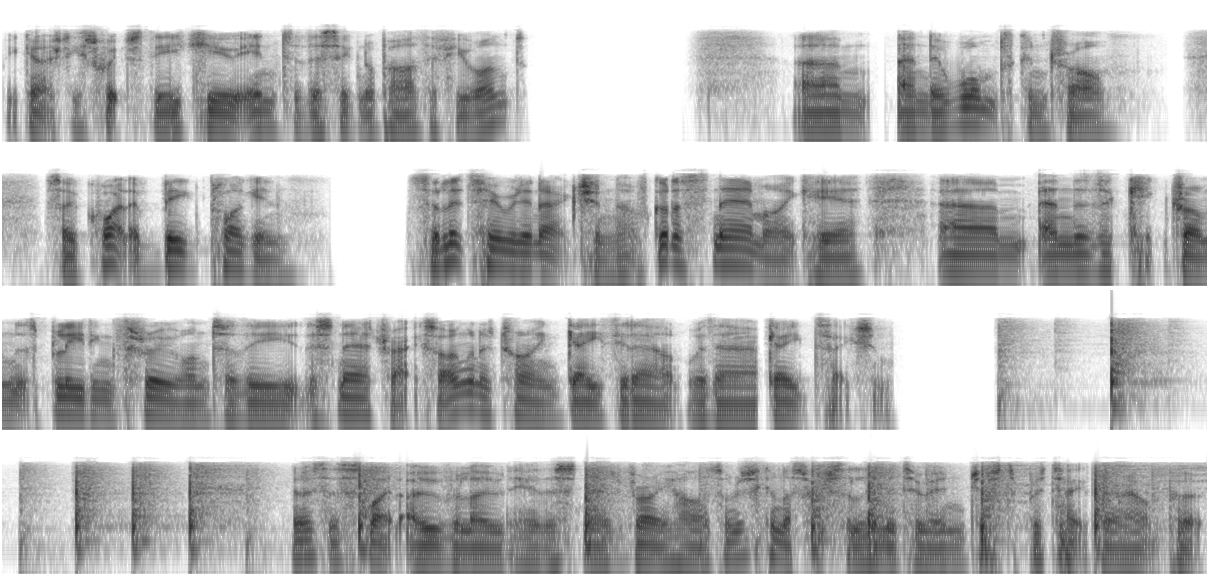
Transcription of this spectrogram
You can actually switch the EQ into the signal path if you want. Um, and a warmth control. So quite a big plugin. So let's hear it in action. I've got a snare mic here, um, and there's a kick drum that's bleeding through onto the, the snare track. So I'm going to try and gate it out with our gate section. There's a slight overload here. The snare's very hard, so I'm just going to switch the limiter in just to protect our output.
